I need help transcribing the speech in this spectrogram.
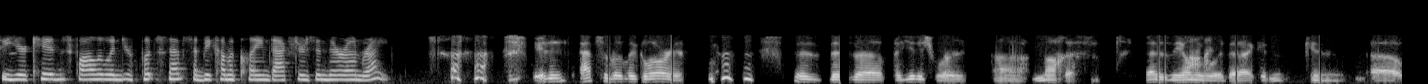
see your kids follow in your footsteps and become acclaimed actors in their own right? it is absolutely glorious. there's there's a, a Yiddish word, uh, nachas. That is the only word that I can can uh,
